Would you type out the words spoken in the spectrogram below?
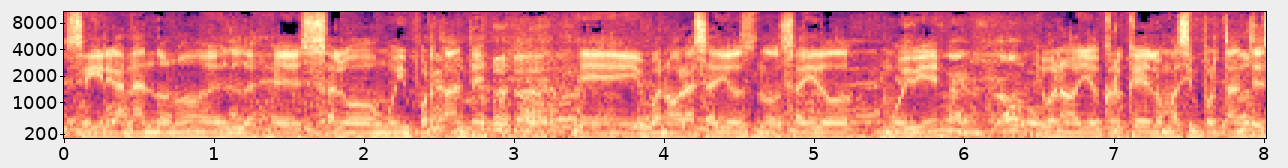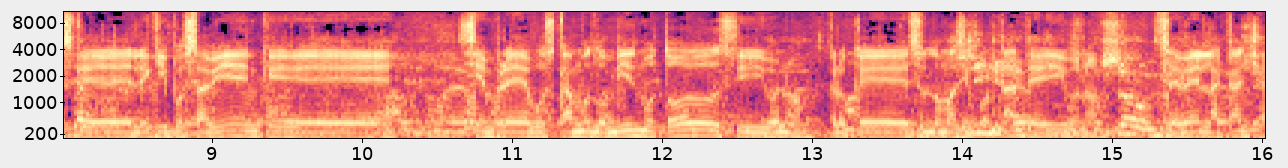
seguir ganando, ¿no? Es, algo muy importante. Eh, bueno, gracias a Dios nos ha ido muy bien. Y bueno, yo creo que lo más importante es que el equipo está bien, que siempre buscamos lo mismo todos y bueno, creo que eso es lo más importante y bueno, se ve en la cancha.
